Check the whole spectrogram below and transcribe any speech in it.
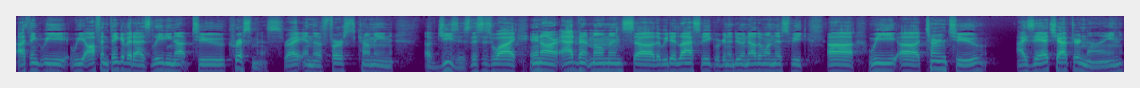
I think we, we often think of it as leading up to Christmas, right? And the first coming of Jesus. This is why in our Advent moments uh, that we did last week, we're going to do another one this week, uh, we uh, turn to Isaiah chapter 9,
